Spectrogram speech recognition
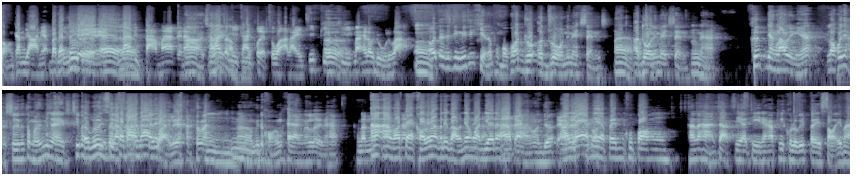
22 กันยาเนี่ยแบตเตอ Battery รี่เดย์เนี่ย Day เออน่าติดตามมากเลยนะอ่าใช่ว่าจะมีการเปิดตัวอะไรที่พีเออคๆมาให้เราดูหรือเปล่าอืมเออแต่จริงๆนี่ที่เขียนนะผมบอกว่าโดรเออโดรนนี่ make sense อ่าอะโดรนนี่ make sense อืมนะฮะคืออย่างเราอย่างเงี้ยเราก็อยากซื้อนะแต่มันไม่มีอะไรที่แบบเออไม่รู้ซื้อเข้าบ้านได้เลยม่ไหวเลยอะใช่ไหมอืมอืมเออมีแต่ของแพงนั้นเลยนะฮะ นั้นอะอะมาแตกขอระวังกันดีกว่าวันนี้วันเยอะนะครับแต่แต่มันเยอะแต่อันแรกเนี่ยเป็นคูปองทานอาหารจาก CRG นะครับ ที่คุณลวิทย์ไปสอยมา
